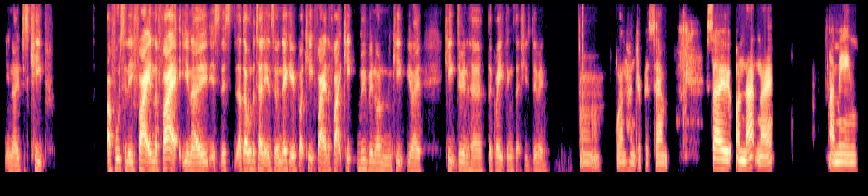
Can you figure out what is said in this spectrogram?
you know, just keep. Unfortunately, fighting the fight. You know, it's this. I don't want to turn it into a negative, but keep fighting the fight. Keep moving on, and keep you know, keep doing her the great things that she's doing. Mm, one hundred percent. So, on that note, I mean,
